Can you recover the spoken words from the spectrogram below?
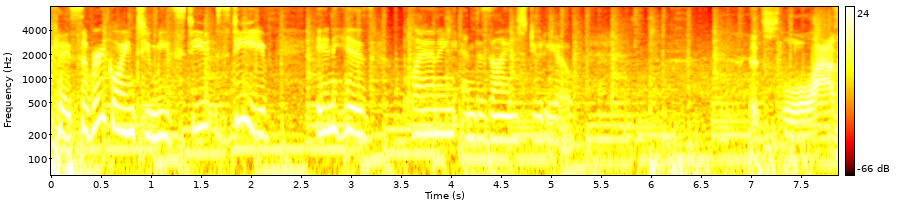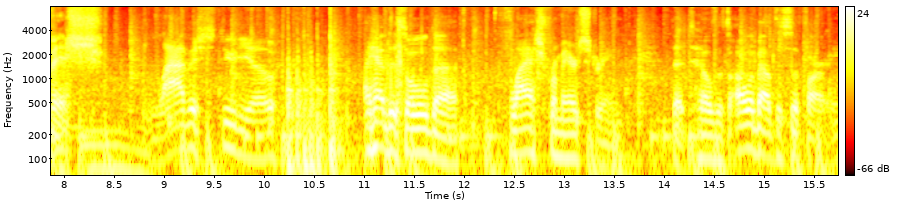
Okay, so we're going to meet Steve, Steve in his planning and design studio. It's lavish, lavish studio. I have this old uh, flash from Airstream that tells us all about the Safari.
